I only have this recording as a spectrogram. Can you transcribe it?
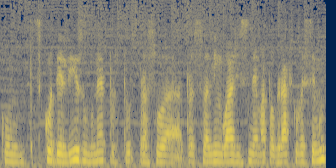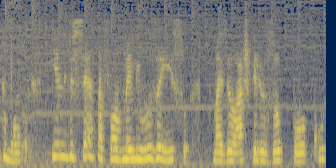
com psicodelismo, né, para sua sua linguagem cinematográfica vai ser muito bom. E ele de certa forma ele usa isso, mas eu acho que ele usou pouco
